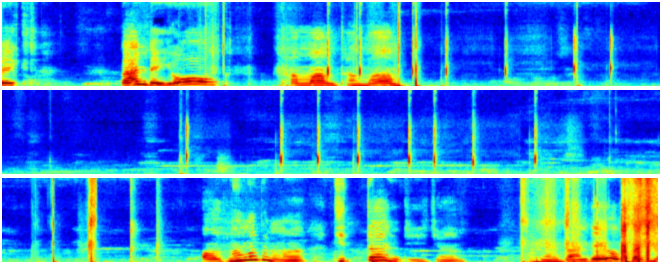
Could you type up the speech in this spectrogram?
Bek. Ben de yok. Tamam tamam. Anlamadın mı? Cidden diyeceğim. Yani bende yok. Ben,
